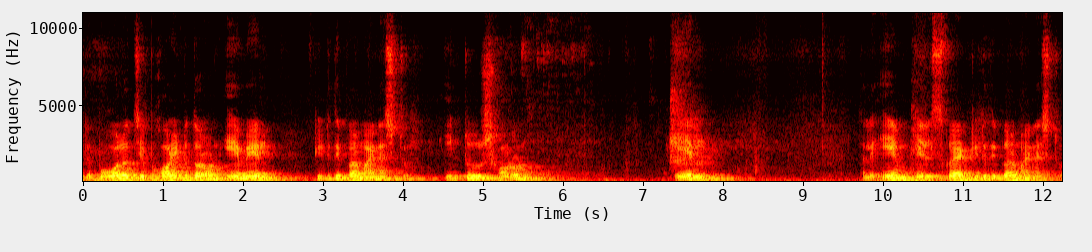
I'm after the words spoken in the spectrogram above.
তাহলে বল হচ্ছে ভর ইন্টু ত্বরণ M L T to the power minus two into স্মরণ এল তাহলে M L square T to the power minus two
